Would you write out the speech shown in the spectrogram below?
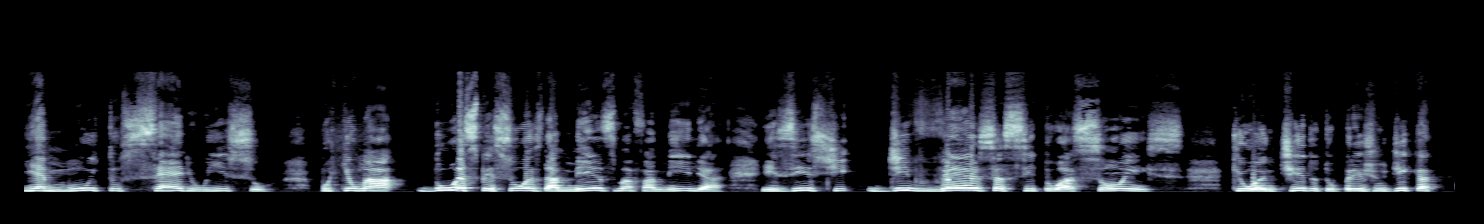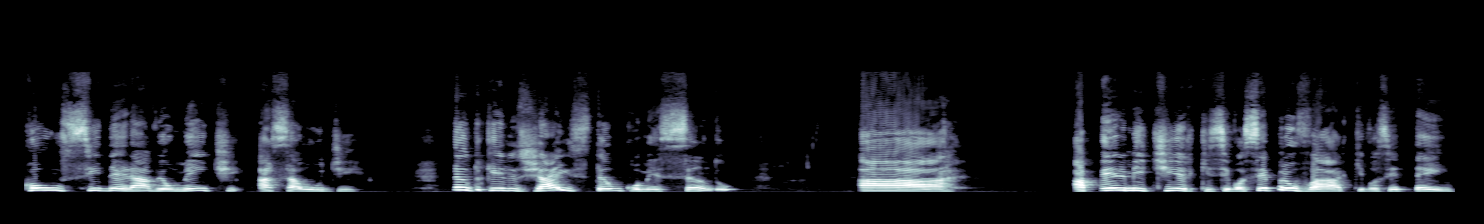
E é muito sério isso, porque uma duas pessoas da mesma família existe diversas situações que o antídoto prejudica consideravelmente a saúde. Tanto que eles já estão começando a, a permitir que, se você provar que você tem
